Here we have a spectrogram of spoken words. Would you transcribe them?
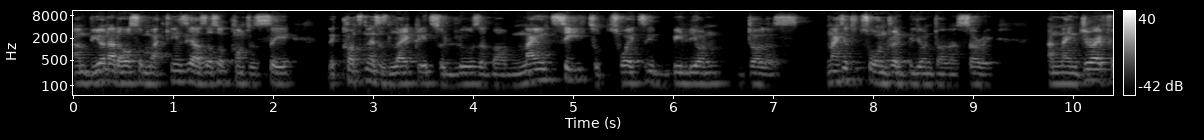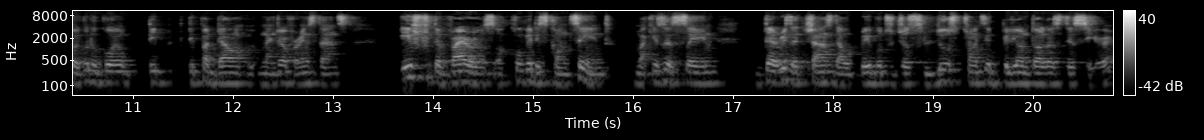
And beyond that, also McKinsey has also come to say the continent is likely to lose about 90 to 20 billion dollars, 90 to 200 billion dollars, sorry. And Nigeria, if we're going to go deep, deeper down, Nigeria, for instance, if the virus or COVID is contained, McKinsey is saying there is a chance that we'll be able to just lose $20 billion this year.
